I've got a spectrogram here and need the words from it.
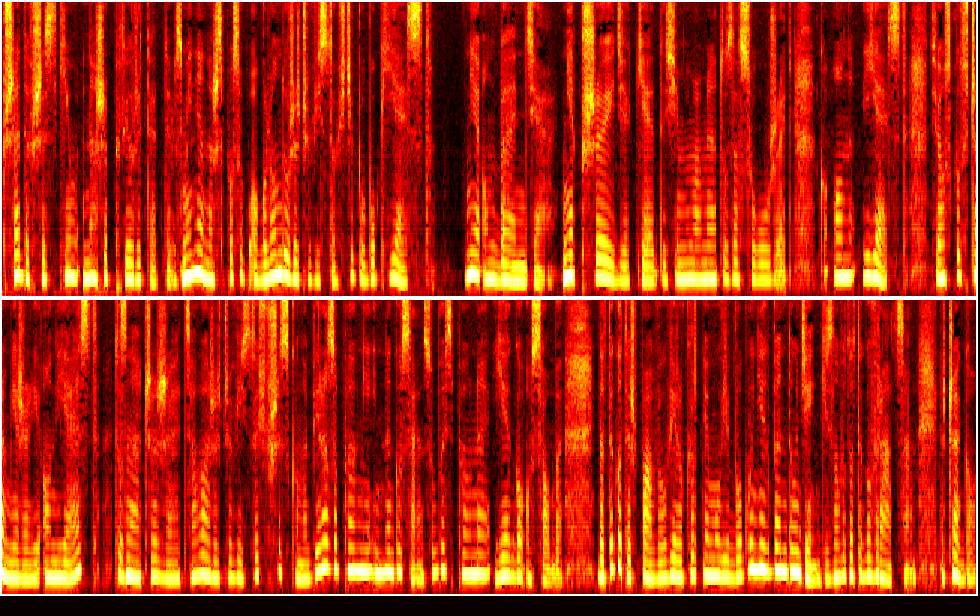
przede wszystkim nasze priorytety. Zmienia nasz sposób oglądu rzeczywistości, bo Bóg jest. Nie on będzie, nie przyjdzie kiedyś i my mamy na to zasłużyć, tylko on jest. W związku z czym, jeżeli on jest, to znaczy, że cała rzeczywistość, wszystko nabiera zupełnie innego sensu, bo jest pełne Jego osoby. Dlatego też Paweł wielokrotnie mówi: Bogu niech będą dzięki. Znowu do tego wracam. Dlaczego?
